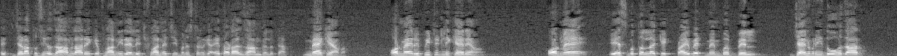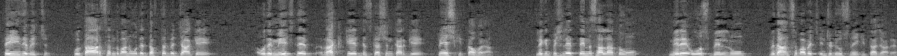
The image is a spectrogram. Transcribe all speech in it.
ਜਿਹੜਾ ਤੁਸੀਂ ਇਲਜ਼ਾਮ ਲਾ ਰਹੇ ਕਿ ਫਲਾਨੀ ਰੈਲੀ 'ਚ ਫਲਾਨੇ ਚੀਫ ਮਿਨਿਸਟਰ ਨੇ ਕਿਹਾ, ਇਹ ਤੁਹਾਡਾ ਇਲਜ਼ਾਮ ਗਲਤ ਆ। ਮੈਂ ਕਿਹਾ ਵਾ, ਔਰ ਮੈਂ ਰਿਪੀਟਿਡਲੀ ਕਹਿ ਰਿਹਾ ਹਾਂ ਔਰ ਮੈਂ ਇਸ ਮੁਤਲਕ ਇੱਕ ਪ੍ਰਾਈਵੇਟ ਮੈਂਬਰ ਬਿੱਲ ਜਨਵਰੀ 2023 ਦੇ ਵਿੱਚ ਕੁਲਤਾਰ ਸੰਧਵਾ ਨੂੰ ਉਹਦੇ ਦਫ਼ਤਰ ਵਿੱਚ ਜਾ ਕੇ ਉਹਦੇ ਮੇਜ਼ ਤੇ ਰੱਖ ਕੇ ਡਿਸਕਸ਼ਨ ਕਰਕੇ ਪੇਸ਼ ਕੀਤਾ ਹੋਇਆ। ਲੇਕਿਨ ਪਿਛਲੇ 3 ਸਾਲਾਂ ਤੋਂ ਮੇਰੇ ਉਸ ਬਿੱਲ ਨੂੰ ਵਿਧਾਨ ਸਭਾ ਵਿੱਚ ਇੰਟਰੋਡਿਊਸ ਨਹੀਂ ਕੀਤਾ ਜਾ ਰਿਹਾ।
